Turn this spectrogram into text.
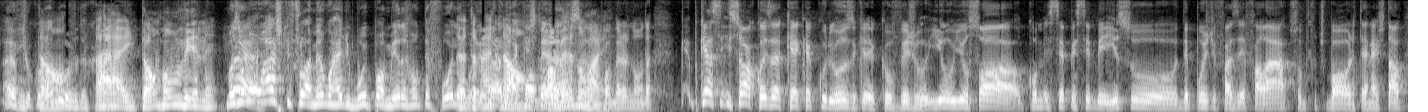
Aí eu fico na Então, dúvida, cara. é, então vamos ver, né? Mas eu É. não acho que Flamengo, Red Bull e Palmeiras vão ter folha. Eu também acho- não, é Palmeiras essa. não vai. Palmeiras não dá. Porque assim, isso é uma coisa que é, que é curioso, que, que eu vejo, e eu, e eu só comecei a perceber isso depois de fazer, falar sobre futebol na internet e tal,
